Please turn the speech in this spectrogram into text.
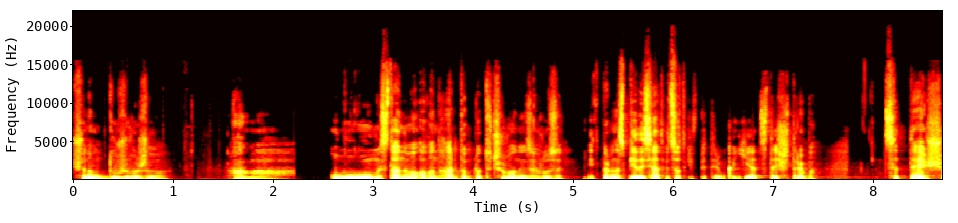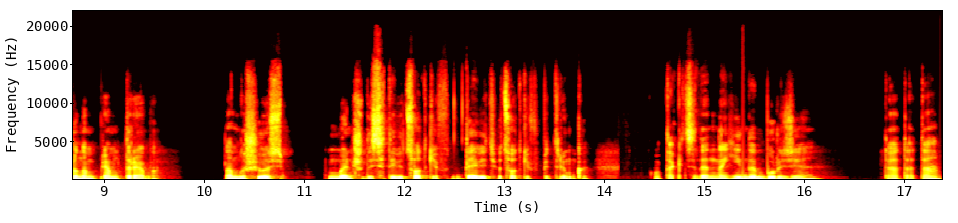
що нам дуже важливо. У, ми станемо авангардом проти червоної загрози. І тепер у нас 50% підтримка. Є, це те, що треба. Це те, що нам прям треба. Нам лишилось менше 10%, 9% підтримки. Отак, інцидент на Гінденбурзі. Та-та-та.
